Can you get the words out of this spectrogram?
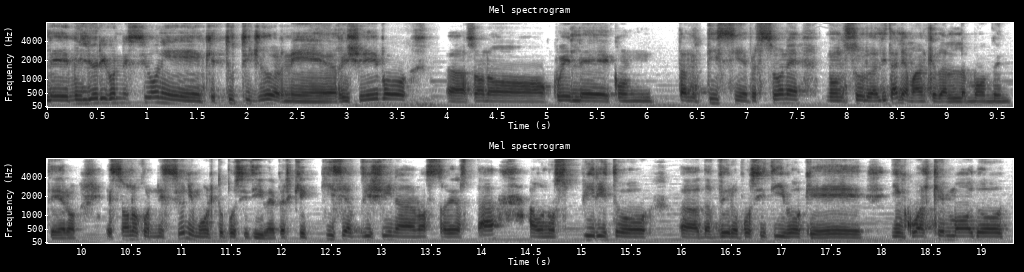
Le migliori connessioni che tutti i giorni ricevo uh, sono quelle con tantissime persone non solo dall'Italia ma anche dal mondo intero. E sono connessioni molto positive perché chi si avvicina alla nostra realtà ha uno spirito uh, davvero positivo che in qualche modo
